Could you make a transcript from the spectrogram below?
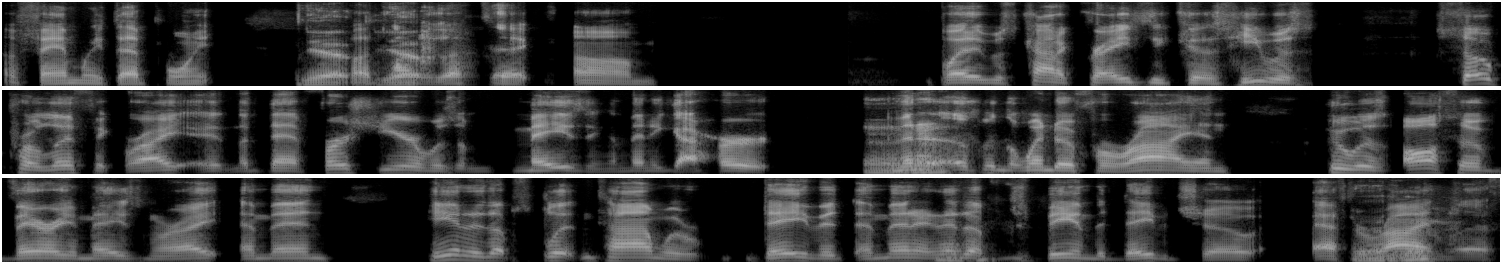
a family at that point. Yeah, by yeah. he left Tech. Um, but it was kind of crazy because he was so prolific, right? And that first year was amazing, and then he got hurt, Mm-hmm. and then it opened the window for Ryan, who was also very amazing, right? And then he ended up splitting time with David, and then it ended up just being the David show after Mhm. Ryan left.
